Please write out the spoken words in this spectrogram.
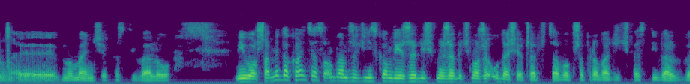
y, momencie festiwalu Miłosza. My do końca z Olgą Brzezińską wierzyliśmy, że być może uda się czerwcowo przeprowadzić festiwal w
